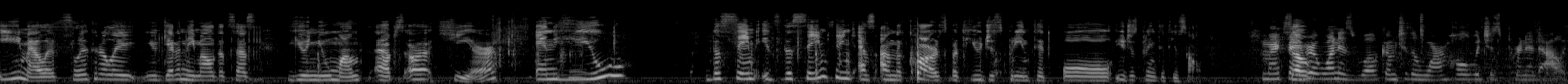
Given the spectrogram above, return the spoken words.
email. It's literally, you get an email that says your new month apps are here and mm-hmm. you the same it's the same thing as on the cards but you just print it all you just print it yourself My So- favorite one is Welcome to the Wormhole, which is printed out.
